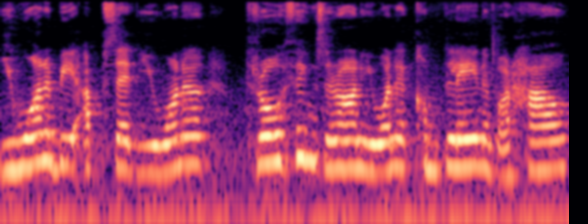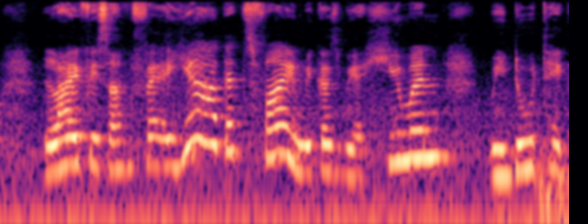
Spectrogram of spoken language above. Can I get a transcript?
you want to be upset you want to throw things around you want to complain about how life is unfair yeah that's fine because we are human we do take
